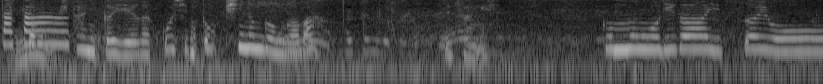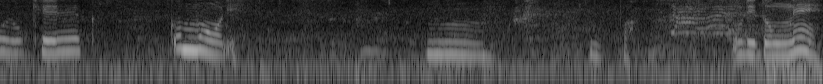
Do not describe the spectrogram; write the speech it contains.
따뜻하니까 얘가 꽃이 또 피는 건가 봐. 세상에. 꽃모리가 있어요. 이렇게 꽃모리. 음, 이뻐. 우리 동네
